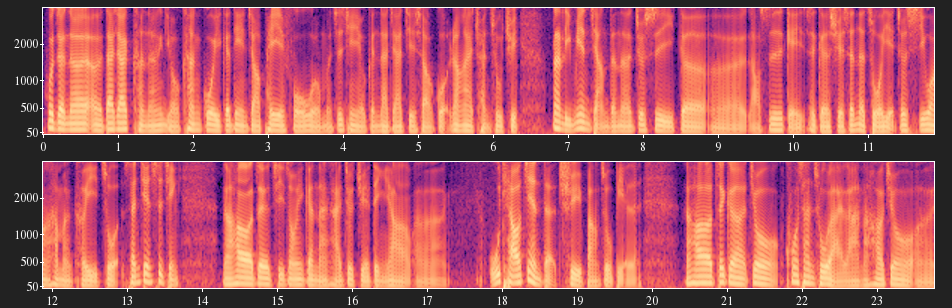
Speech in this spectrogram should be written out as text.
或者呢，呃，大家可能有看过一个电影叫《Pay Forward》，我们之前有跟大家介绍过，让爱传出去。那里面讲的呢，就是一个呃，老师给这个学生的作业，就希望他们可以做三件事情。然后这个其中一个男孩就决定要呃无条件的去帮助别人，然后这个就扩散出来了，然后就呃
